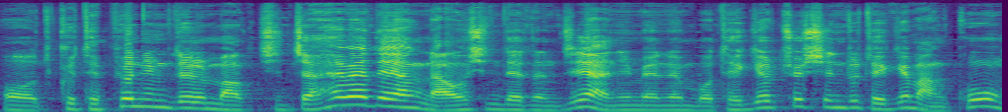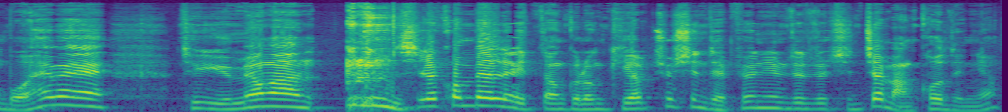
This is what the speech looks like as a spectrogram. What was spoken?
어 그 대표님들 막 진짜 해외 대학 나오신다든지 아니면은 뭐 대기업 출신도 되게 많고 뭐 해외 되게 유명한 실리콘밸리에 있던 그런 기업 출신 대표님들도 진짜 많거든요.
